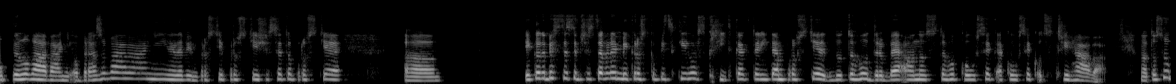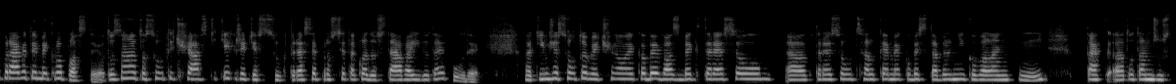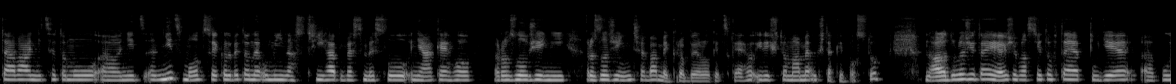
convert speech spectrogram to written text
opilovávání, obrazovávání, nevím, prostě, prostě, že se to prostě uh, jako kdybyste si představili mikroskopického skřítka, který tam prostě do toho drbe a ono z toho kousek a kousek odstřihává. No to jsou právě ty mikroplasty. Jo. To znamená, to jsou ty části těch řetězců, které se prostě takhle dostávají do té půdy. No tím, že jsou to většinou jakoby vazby, které jsou, které jsou celkem jakoby stabilní, kovalentní, tak to tam zůstává, nic se tomu, nic, nic moc, jako by to neumí nastříhat ve smyslu nějakého rozložení, rozložení třeba mikrobiologického, i když to máme už taky postup. No ale důležité je, že vlastně to v té půdě, půdě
